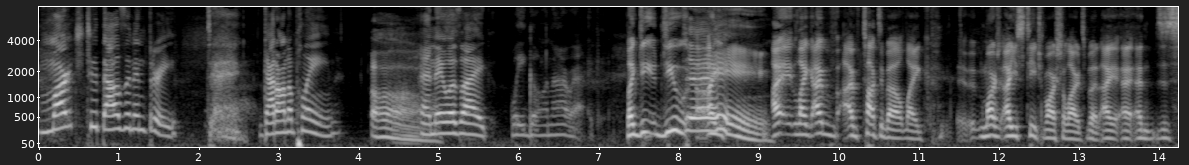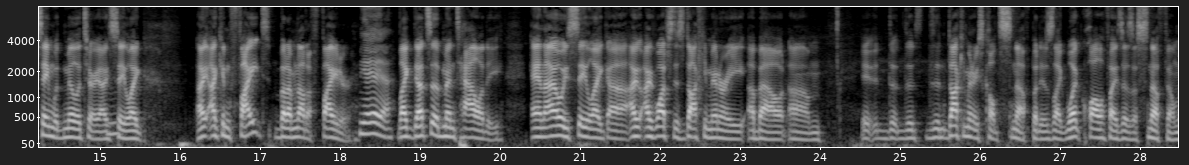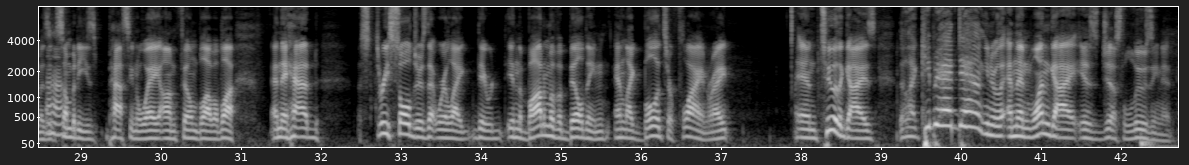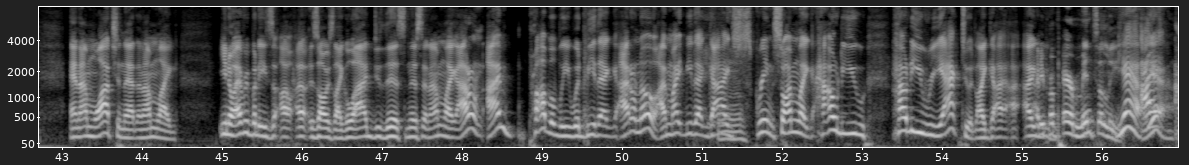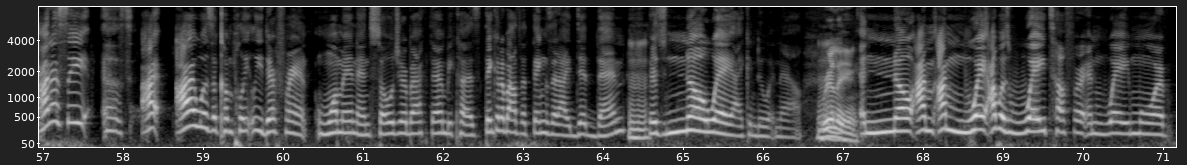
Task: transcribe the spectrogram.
March 2003, dang. got on a plane, Oh, and they was like, "We going Iraq." Like, do you do you? I, dang. I like I've I've talked about like martial. I used to teach martial arts, but I, I and the same with military. I say like I, I can fight, but I'm not a fighter. Yeah, yeah, yeah. Like that's a mentality. And I always say like uh, I I watched this documentary about um. It, the, the the documentary is called Snuff, but it's like what qualifies as a snuff film? Is it somebody's passing away on film? Blah blah blah. And they had s- three soldiers that were like they were in the bottom of a building and like bullets are flying right? And two of the guys they're like keep your head down you know and then one guy is just losing it. And i'm watching that and i'm like you know everybody's uh, uh, is always like well i do this and this and i'm like i don't i'm probably would be that i don't know i might be that guy screaming so i'm like how do you how do you react to it like i i, How do you prepare mentally? yeah I yeah honestly, uh, I I was a completely different woman and soldier back then because thinking about the things that I did then, Mm-hmm. there's no way I can do it now. Really? And no, I'm I'm way I was way tougher and way more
